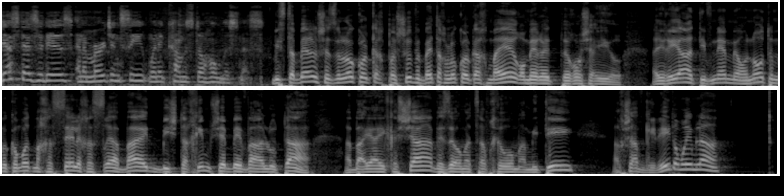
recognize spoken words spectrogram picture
just as it is an emergency when it comes to homelessness. מסתבר שזה לא כל כך פשוט ובטח לא כל כך מהר, אומרת ראש העיר. העירייה תבנה מעונות ומקומות מחסה לחסרי הבית בשטחים שבבעלותה. הבעיה היא קשה וזהו מצב חירום אמיתי. עכשיו גילית, אומרים לה?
